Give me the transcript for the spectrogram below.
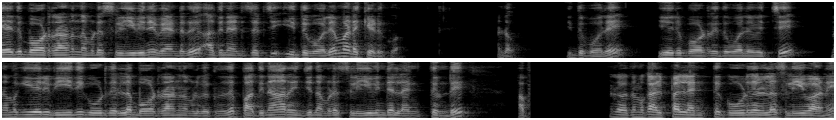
ഏത് ബോർഡറാണ് നമ്മുടെ സ്ലീവിന് വേണ്ടത്? അതിനനുസരിച്ച് ഇതുപോലെ മടക്കിയെടുക്കുക. കേട്ടോ ഇതുപോലെ ഈ ഒരു ബോർഡർ ഇതുപോലെ വെച്ച് നമുക്ക് ഈ ഒരു വീതി കൂടുതലുള്ള ബോർഡറാണ് നമ്മൾ വെക്കുന്നത്. പതിനാറ് ഇഞ്ച് നമ്മുടെ സ്ലീവിന്റെ ലെങ്ത് ഉണ്ട്. അപ്പോൾ നമുക്ക് അല്പം ലെങ്ത് കൂടുതലുള്ള സ്ലീവാണ്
